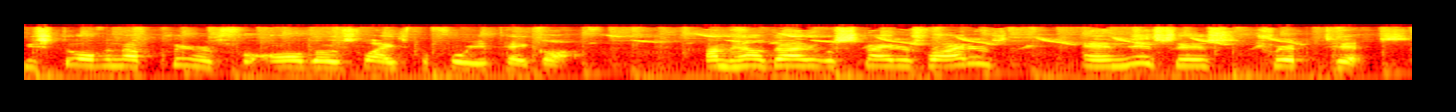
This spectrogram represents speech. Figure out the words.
you still have enough clearance for all those lights before you take off. I'm Hal Deily with Snyder's Riders, and this is Trip Tips.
